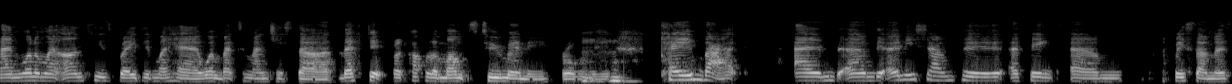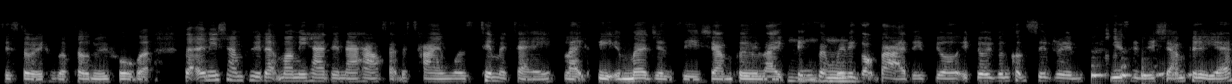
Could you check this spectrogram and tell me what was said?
and one of my aunties braided my hair, went back to Manchester, left it for a couple of months too many, probably, came back. and um, the only shampoo I think um, Freestyle knows this story because I've told him before, but the only shampoo that mummy had in our house at the time was Timotei, like the emergency shampoo. Like things have really got bad if you're if you're even considering using this shampoo, yeah.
